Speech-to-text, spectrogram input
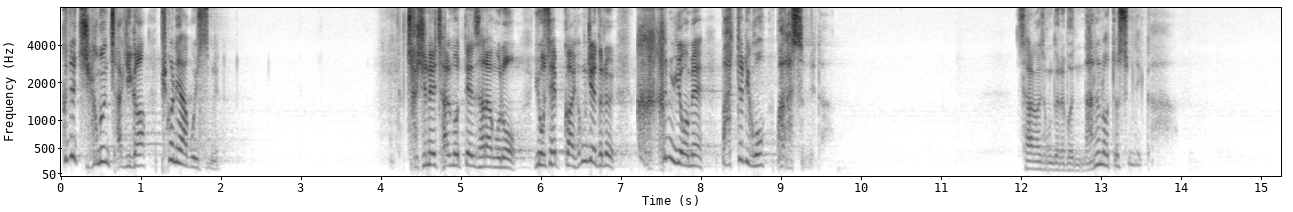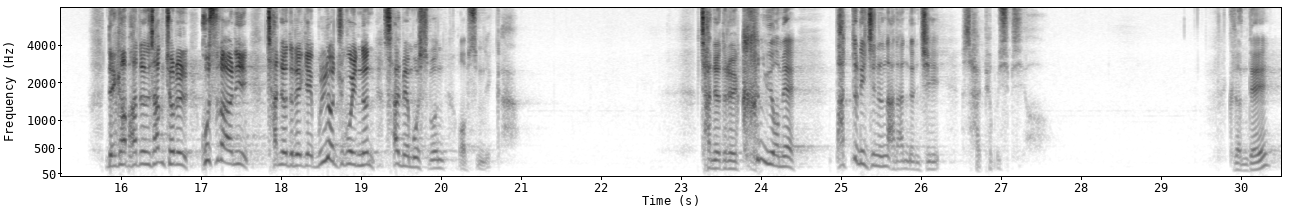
근데 지금은 자기가 편애하고 있습니다. 자신의 잘못된 사랑으로 요셉과 형제들을 큰 위험에 빠뜨리고 말았습니다. 사랑하는 성도 여러분, 나는 어떻습니까? 내가 받은 상처를 고스란히 자녀들에게 물려주고 있는 삶의 모습은 없습니까? 자녀들을 큰 위험에 빠뜨리지는 않았는지 살펴보십시오. 그런데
